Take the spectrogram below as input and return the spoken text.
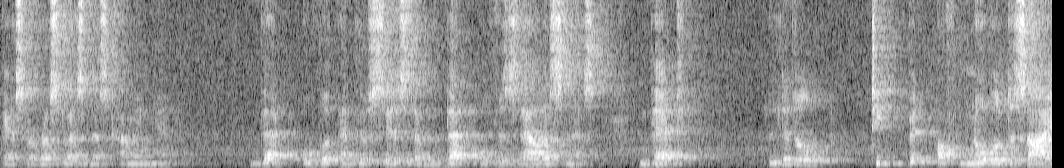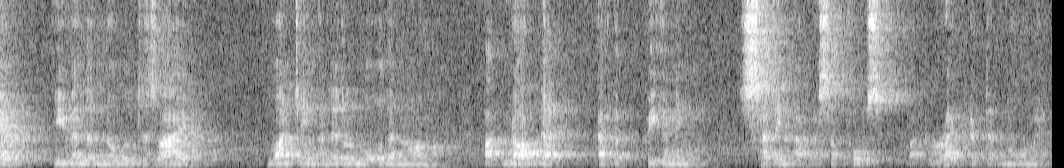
There's a restlessness coming in. That over enthusiasm, that overzealousness, that little tidbit of noble desire, even the noble desire, wanting a little more than normal, but not that at the beginning setting up as a post, but right at that moment.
